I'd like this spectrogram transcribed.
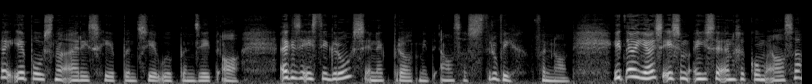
'n e-pos na rsg.co.za Ek is Estie Gross en ek praat met Elsa Stroewig vanaand. Het nou juis SMS'e ingekom Elsa.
